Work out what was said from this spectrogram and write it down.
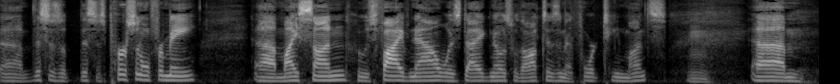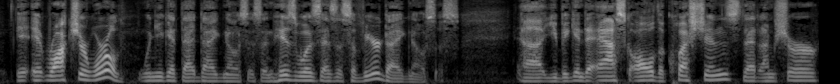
Uh, this is a, this is personal for me. Uh, my son, who's five now, was diagnosed with autism at 14 months. Mm. Um, it, it, rocks your world when you get that diagnosis, and his was as a severe diagnosis. Uh, you begin to ask all the questions that I'm sure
